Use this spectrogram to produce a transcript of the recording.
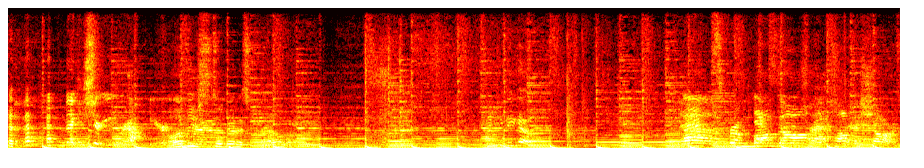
Making sure you're out here. I love you still got his crown on. That's um, from Next to the Mongo trash and Papa bag. Shark.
